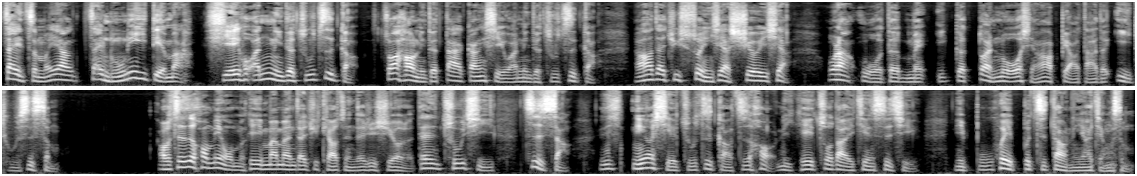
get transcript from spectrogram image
再怎么样，再努力一点嘛。写完你的逐字稿，抓好你的大纲，写完你的逐字稿，然后再去顺一下、修一下。我让我的每一个段落，我想要表达的意图是什么？哦，这是后面我们可以慢慢再去调整、再去修了。但是初期，至少你你有写逐字稿之后，你可以做到一件事情，你不会不知道你要讲什么。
